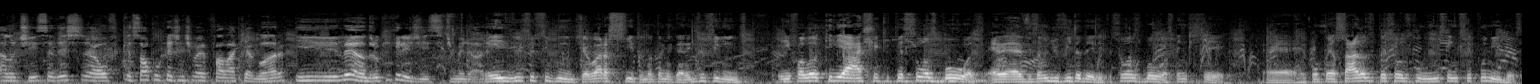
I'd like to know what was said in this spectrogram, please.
a notícia, deixa ou fica só com o que a gente vai falar aqui agora. E Leandro, o que, que ele disse de melhor? Ele disse o seguinte, agora cito, não tô me engano, ele disse o seguinte, ele falou que ele acha que pessoas boas, é a visão de vida dele, pessoas boas têm que ser é, recompensadas e pessoas ruins têm que ser punidas.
